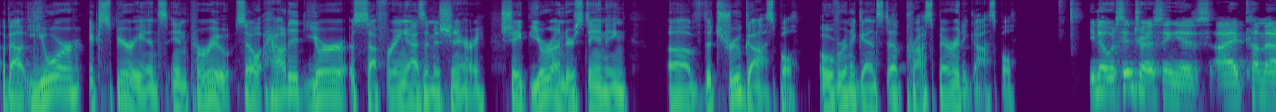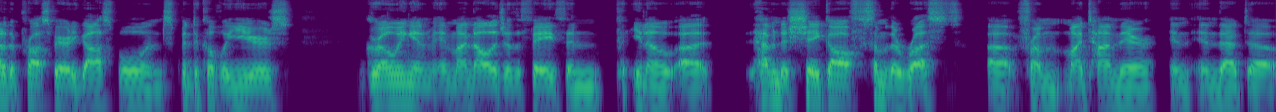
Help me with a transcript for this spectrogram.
about your experience in Peru. So, how did your suffering as a missionary shape your understanding of the true gospel over and against a prosperity gospel? You know, what's interesting is I had come out of the prosperity gospel and spent a couple of years growing in, in my knowledge of the faith and, you know, uh, having to shake off some of the rust uh, from my time there in, in that uh,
